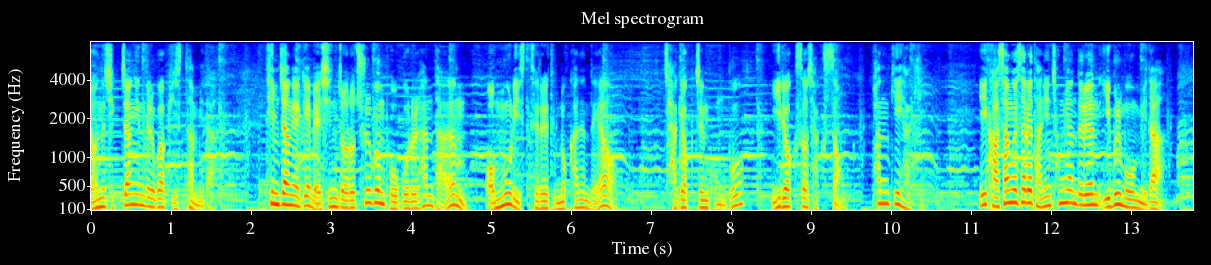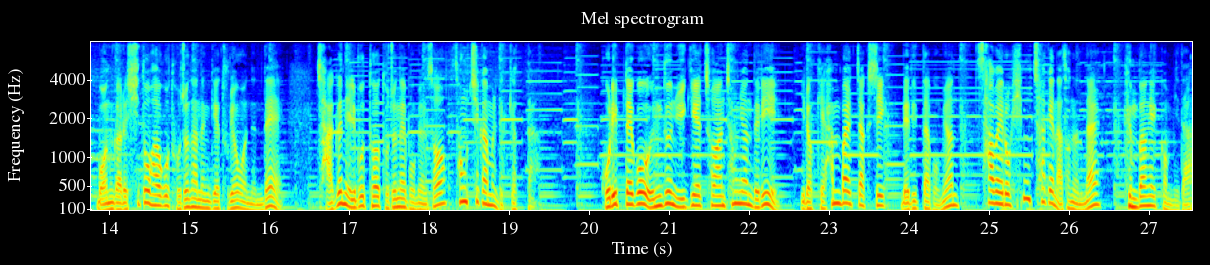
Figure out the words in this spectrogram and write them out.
여느 직장인들과 비슷합니다. 팀장에게 메신저로 출근 보고를 한 다음 업무 리스트를 등록하는데요. 자격증 공부, 이력서 작성, 환기하기. 이 가상회사를 다닌 청년들은 입을 모읍니다. 뭔가를 시도하고 도전하는 게 두려웠는데 작은 일부터 도전해보면서 성취감을 느꼈다. 고립되고 은둔 위기에 처한 청년들이 이렇게 한 발짝씩 내딛다 보면 사회로 힘차게 나서는 날 금방일 겁니다.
